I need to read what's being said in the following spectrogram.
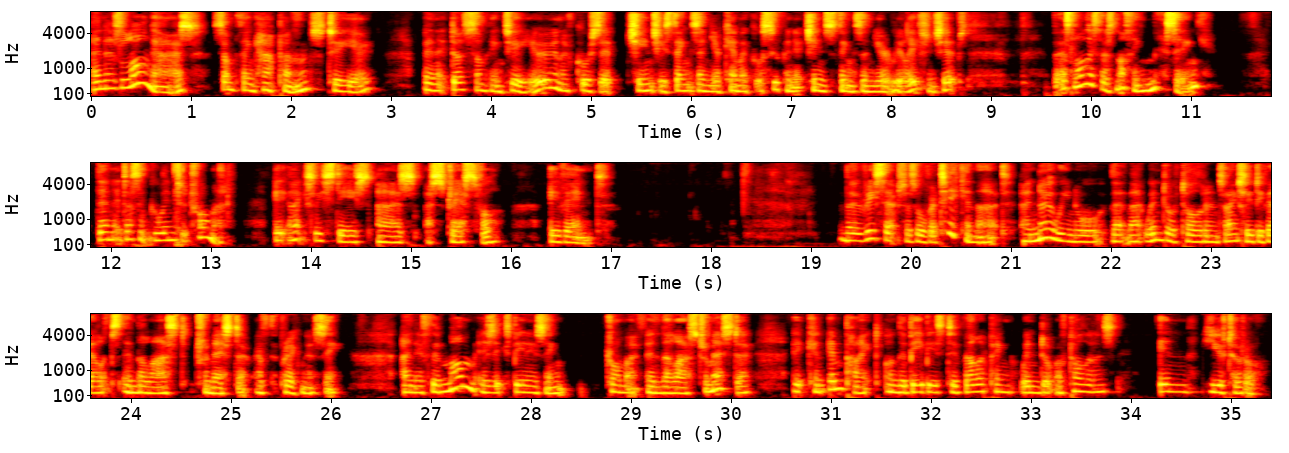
And as long as something happens to you, and it does something to you, and of course it changes things in your chemical soup and it changes things in your relationships, but as long as there's nothing missing, then it doesn't go into trauma it actually stays as a stressful event. Now, research has overtaken that, and now we know that that window of tolerance actually develops in the last trimester of the pregnancy. And if the mum is experiencing trauma in the last trimester, it can impact on the baby's developing window of tolerance in utero.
